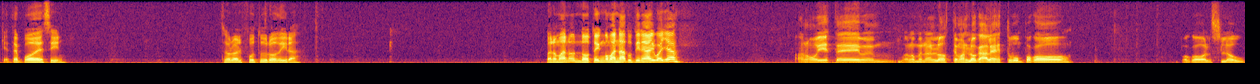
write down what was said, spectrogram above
¿Qué te puedo decir? Solo el futuro dirá. Bueno, mano, no tengo más nada. ¿Tú tienes algo allá? Bueno, hoy este, por lo menos en los temas locales, estuvo un poco, un poco slow.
